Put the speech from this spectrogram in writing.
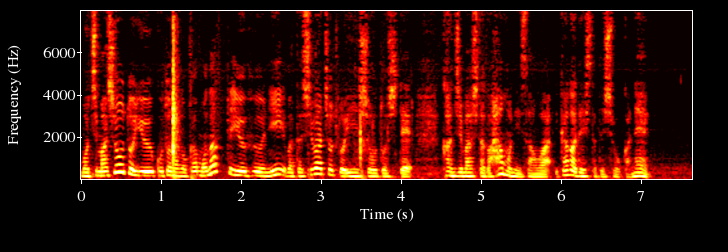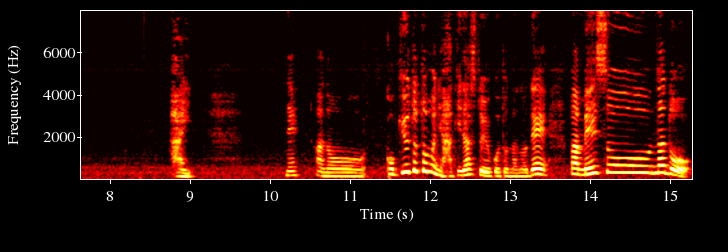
持ちましょうということなのかもなっていうふうに私はちょっと印象として感じましたがハーモニーさんはいかがでしたでしょうかねはいねあの呼吸とともに吐き出すということなので、まあ、瞑想など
